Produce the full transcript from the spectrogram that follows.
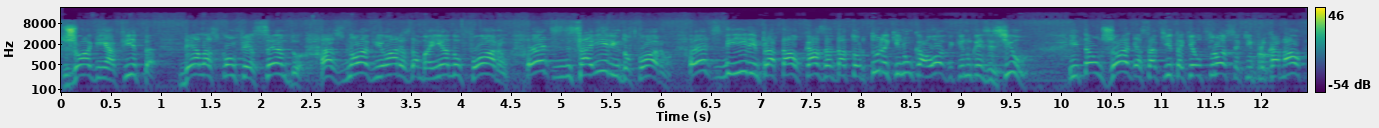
joguem a fita delas confessando às 9 horas da manhã no fórum, antes de saírem do fórum, antes de irem para tal casa da tortura que nunca houve, que nunca existiu. Então jogue essa fita que eu trouxe aqui pro canal,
